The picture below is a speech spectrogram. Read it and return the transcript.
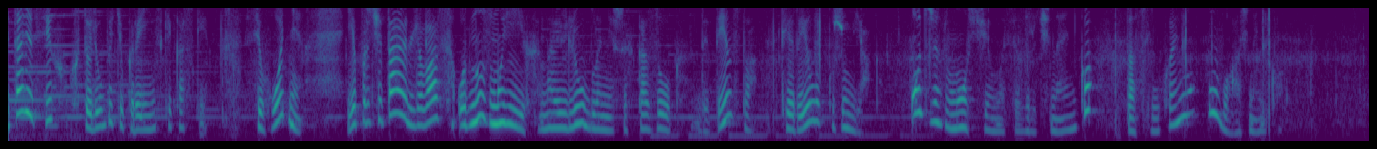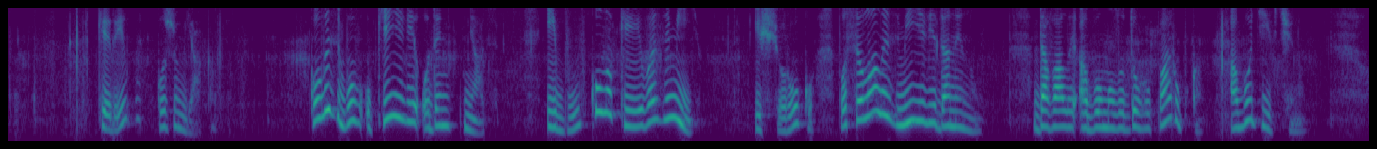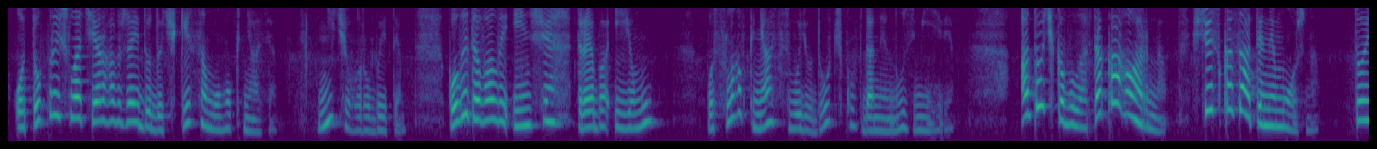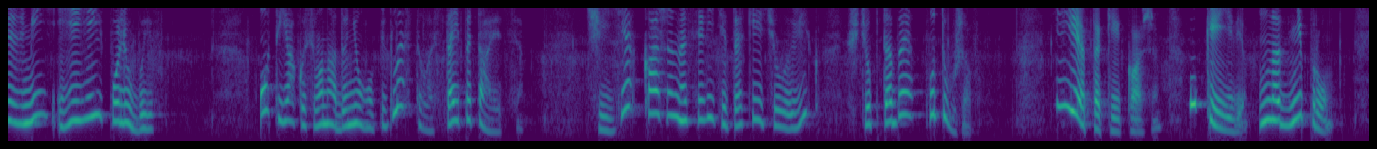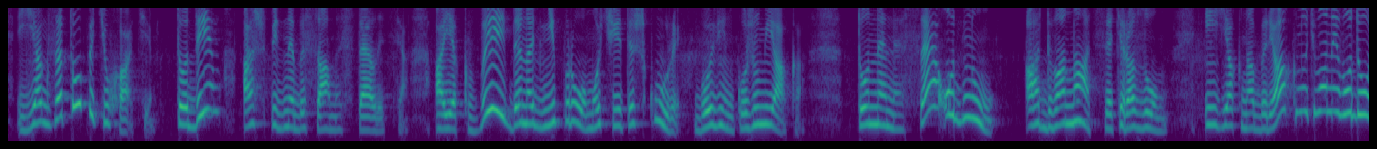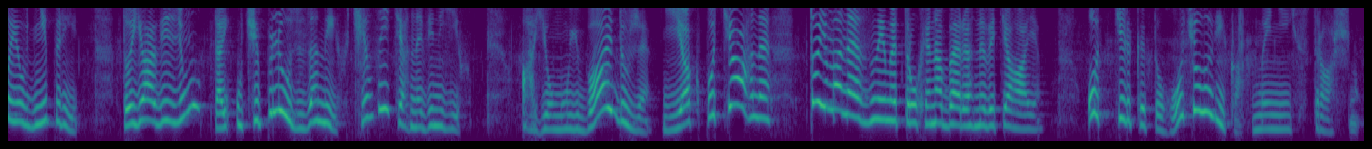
Вітаю всіх, хто любить українські казки. Сьогодні я прочитаю для вас одну з моїх найулюбленіших казок дитинства Кирило Кожум'яка. Отже, вмощуємося зручненько та слухаємо уважненько. Кирило Кожум'яка. Колись був у Києві один князь, і був коло Києва Змій. І щороку посилали Змієві данину, давали або молодого парубка, або дівчину. Ото прийшла черга вже й до дочки самого князя. Нічого робити. Коли давали інші, треба і йому. Послав князь свою дочку в данину Змієві. А дочка була така гарна, що й сказати не можна. Той Змій її полюбив. От якось вона до нього підлестилась та й питається. Чи є, каже, на світі такий чоловік, щоб тебе подужав? Є такий, каже, у Києві над Дніпром. Як затопить у хаті, то дим аж під небесами стелиться, а як вийде на Дніпро мочити шкури, бо він кожум'яка, то не несе одну, а дванадцять разом. І як набрякнуть вони водою в Дніпрі, то я візьму та й учеплюсь за них, чи витягне він їх. А йому й байдуже, як потягне, то й мене з ними трохи на берег не витягає. От тільки того чоловіка мені й страшно.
